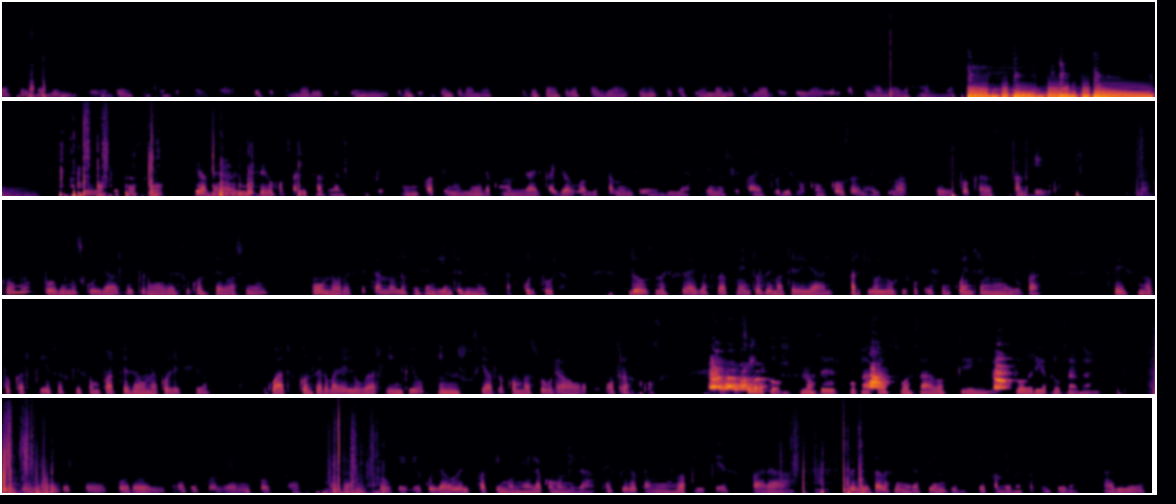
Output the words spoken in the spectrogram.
Un estudiante de 50 80 de de la institución peruana de Los Ángeles Callao y en esta ocasión vamos a hablar del cuidado del patrimonio de la comunidad. En este caso se hablará del Museo Fortaleza Real un patrimonio de la comunidad del Callao abiertamente de día y de noche para el turismo con cosas marítimas de épocas antiguas. ¿Cómo podemos cuidarlo y promover su conservación? 1. Respetando a los descendientes de nuestras culturas. 2. No extraigas fragmentos de material arqueológico que se encuentren en el lugar. 3. No tocar piezas que son partes de una colección. 4. Conservar el lugar limpio y no ensuciarlo con basura o otras cosas. 5. No hacer fogatas o asados que podría causar daño. Y bueno, eso es todo por hoy. Gracias por ver mi podcast hablando sobre el cuidado del patrimonio de la comunidad. Espero también lo apliques para presentar a las generaciones que sepan de nuestra cultura. Adiós.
